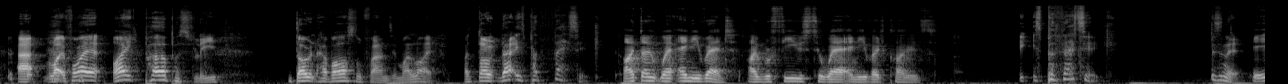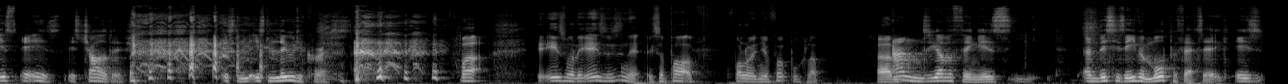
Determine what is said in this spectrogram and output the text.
at like if I I purposely don't have Arsenal fans in my life. I don't. That is pathetic. I don't wear any red. I refuse to wear any red clothes. It's pathetic, isn't it? It is. It is. It's childish. it's it's ludicrous. But it is what it is, isn't it? It's a part of following your football club. and the other thing is, and this is even more pathetic, is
